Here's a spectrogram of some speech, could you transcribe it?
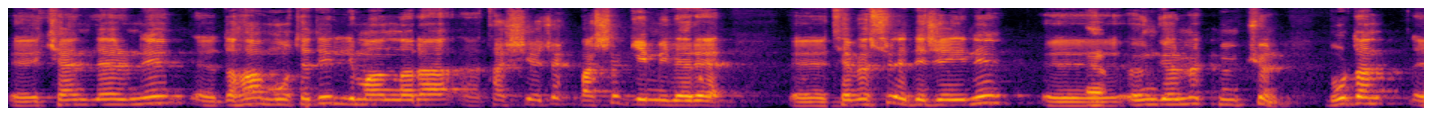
e, kendilerini e, daha mutedil limanlara e, taşıyacak başka gemilere e, tevessül edeceğini e, evet. öngörmek mümkün. Buradan e,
